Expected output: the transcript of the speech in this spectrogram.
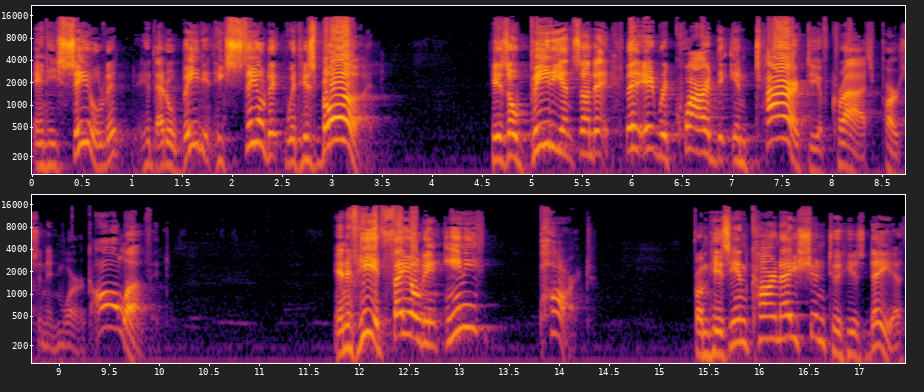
And he sealed it, that obedience, he sealed it with his blood. His obedience unto it, it required the entirety of Christ's person and work, all of it. And if he had failed in any part, from his incarnation to his death,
